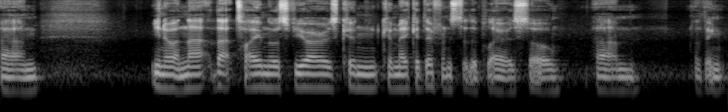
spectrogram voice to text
Um, you know, and that, that time, those few hours can can make a difference to the players. So um, I think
